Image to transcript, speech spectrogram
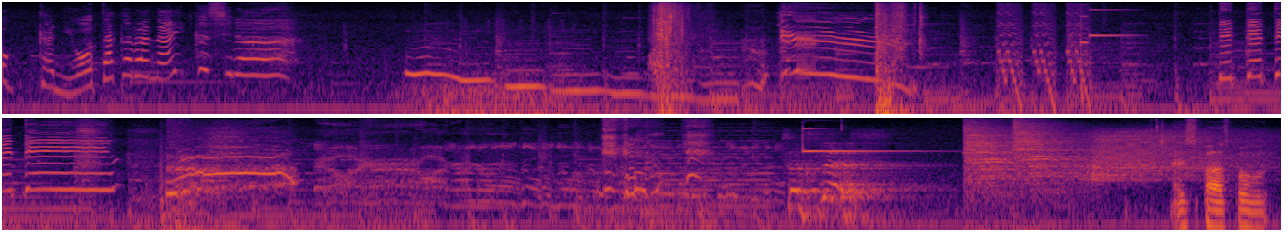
どっかにお宝ないかしら？ててててーん。It's possible.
